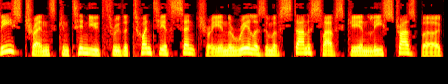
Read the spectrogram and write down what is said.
These trends continued through the 20th century in the realism of Stanislavski and Lee Strasberg,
